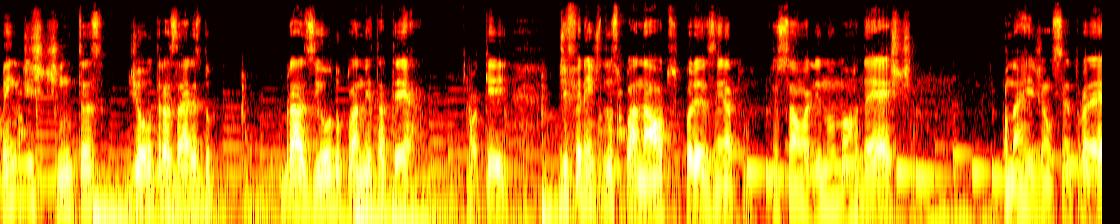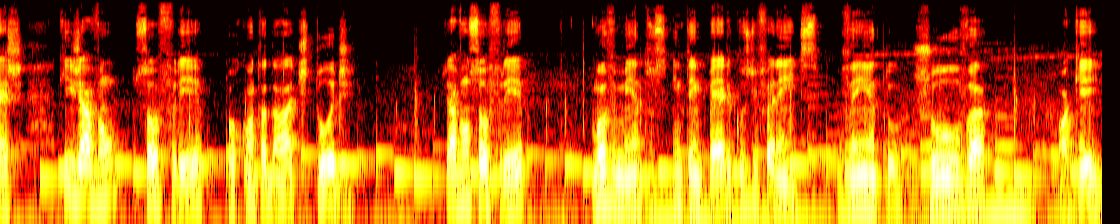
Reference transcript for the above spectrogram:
bem distintas de outras áreas do Brasil ou do planeta Terra, ok? Diferente dos planaltos, por exemplo, que são ali no Nordeste ou na região Centro-Oeste, que já vão sofrer, por conta da latitude, já vão sofrer movimentos intempéricos diferentes, vento, chuva, ok?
